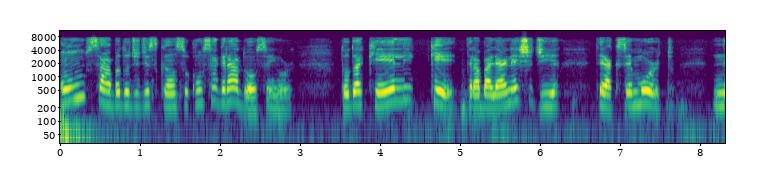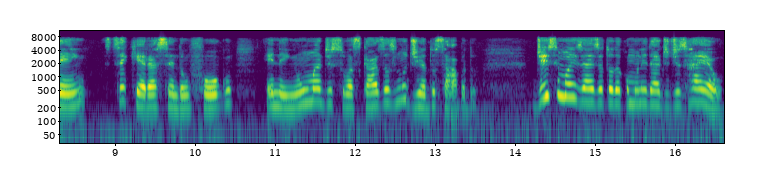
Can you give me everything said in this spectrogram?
um sábado de descanso consagrado ao Senhor. Todo aquele que trabalhar neste dia terá que ser morto, nem sequer acenda um fogo em nenhuma de suas casas no dia do sábado. Disse Moisés a toda a comunidade de Israel:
